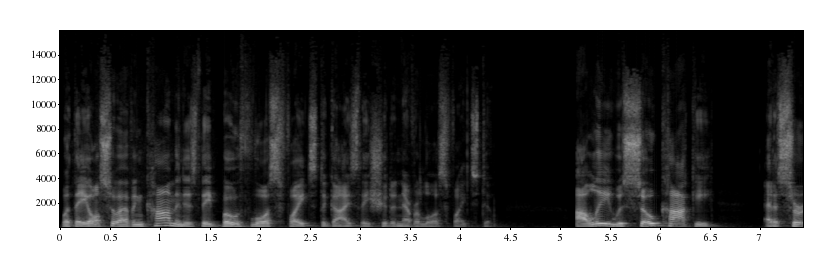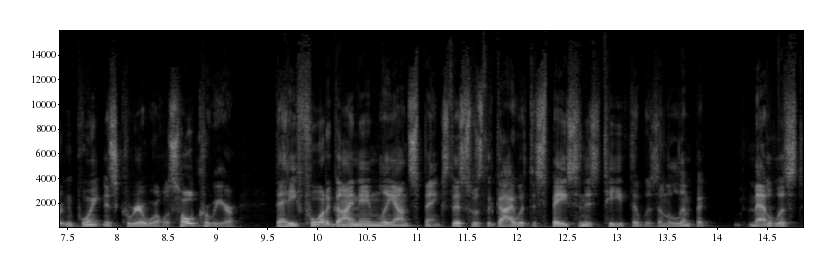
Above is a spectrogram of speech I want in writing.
what they also have in common is they both lost fights to guys they should have never lost fights to. Ali was so cocky at a certain point in his career, well, his whole career, that he fought a guy named Leon Spinks. This was the guy with the space in his teeth that was an Olympic medalist.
